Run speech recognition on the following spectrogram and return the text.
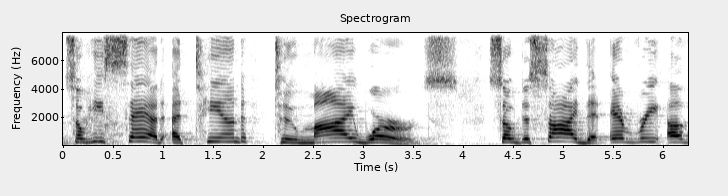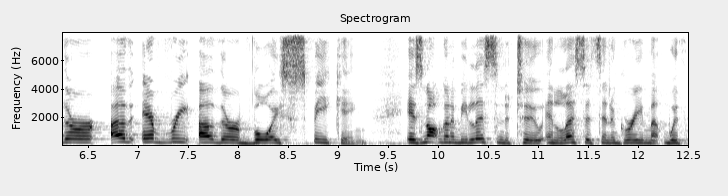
So he said, attend to my words. So decide that every other, every other voice speaking is not going to be listened to unless it's in agreement with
